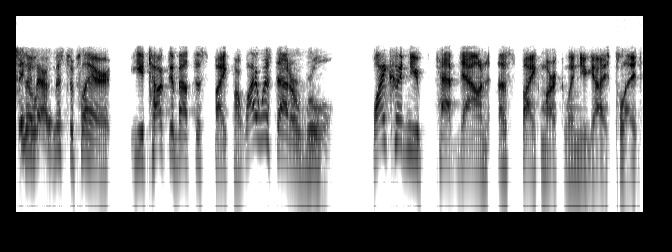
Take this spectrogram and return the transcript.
Think so, about it, Mr. Player. You talked about the spike mark. Why was that a rule? Why couldn't you tap down a spike mark when you guys played?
